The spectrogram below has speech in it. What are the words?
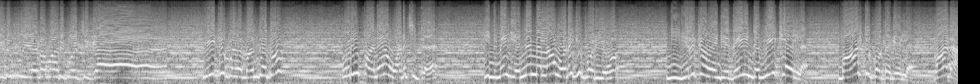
இடுப்பு இடம் மாறி போச்சுக்கா. வீட்டுக்குள்ள வந்ததும் உரிப்பானே உடைச்சிட்ட. இனிமே என்னென்னலாம் உடைக்க போறியோ? நீ இருக்க வேண்டியது இந்த வீட்டுல இல்ல. போட்ட கையில வாடா.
